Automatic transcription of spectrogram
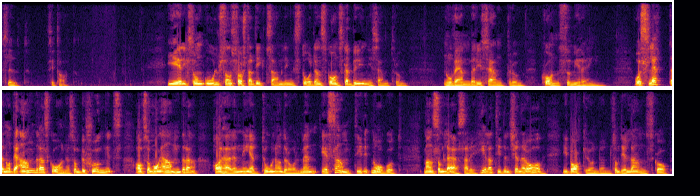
Slut citat. I Eriksson Olssons första diktsamling står den skånska byn i centrum. November i centrum, Konsum i regn. Och slätten och det andra Skåne som besjungits av så många andra har här en nedtonad roll men är samtidigt något man som läsare hela tiden känner av i bakgrunden som det landskap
